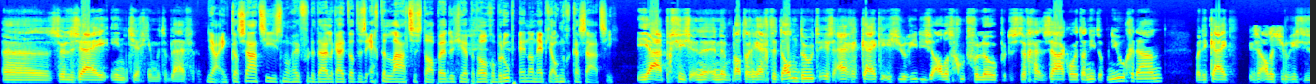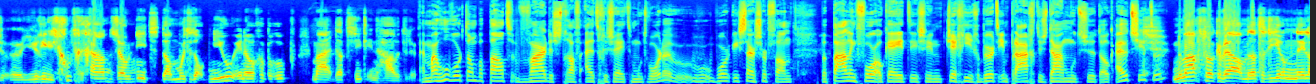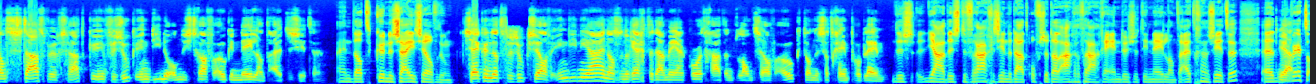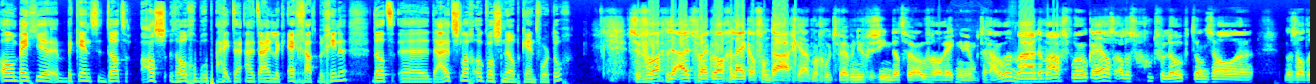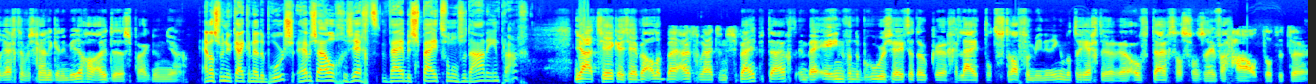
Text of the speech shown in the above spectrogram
uh, zullen zij in Tsjechië moeten blijven. Ja, in cassatie is nog even voor de duidelijkheid, dat is echt de laatste stap. Hè? Dus je hebt het hoger beroep en dan heb je ook nog cassatie. Ja, precies. En, en wat een rechter dan doet, is eigenlijk kijken, is juridisch alles goed verlopen? Dus de zaak wordt dan niet opnieuw gedaan. Maar die kijkt, is alles juridisch, uh, juridisch goed gegaan? Zo niet, dan moet het opnieuw in hoger beroep. Maar dat is niet inhoudelijk. En maar hoe wordt dan bepaald waar de straf uitgezeten moet worden? Is daar een soort van bepaling voor? Oké, okay, het is in Tsjechië gebeurd, in Praag, dus daar moeten ze het ook uitzitten? Normaal gesproken wel, maar dat het hier om Nederlandse staatsburgers gaat, kun je een verzoek indienen om die straf ook in Nederland uit te zitten. En dat kunnen zij zelf doen? Zij kunnen dat verzoek zelf indienen, ja. En als een rechter daarmee akkoord gaat en het land zelf ook, dan is dat geen probleem. Dus ja, dus de vraag is inderdaad of ze dat aangevragen en dus het in Nederland uit gaan zitten. Uh, ja. Er werd al een beetje bekend dat als het hoge beroep uiteindelijk echt gaat beginnen, dat uh, de uitslag ook wel snel bekend wordt, toch? Ze verwachten de uitspraak wel gelijk al vandaag, ja. Maar goed, we hebben nu gezien dat we overal rekening mee moeten houden. Maar normaal gesproken, hè, als alles goed verloopt, dan zal, uh, dan zal de rechter waarschijnlijk in de middag al uitspraak doen, ja. En als we nu kijken naar de broers, hebben zij al gezegd, wij hebben spijt van onze daden in Praag? Ja, zeker. Ze hebben allebei uitgebreid hun spijt betuigd. En bij een van de broers heeft dat ook uh, geleid tot strafvermindering. Omdat de rechter uh, overtuigd was van zijn verhaal dat, het, uh,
